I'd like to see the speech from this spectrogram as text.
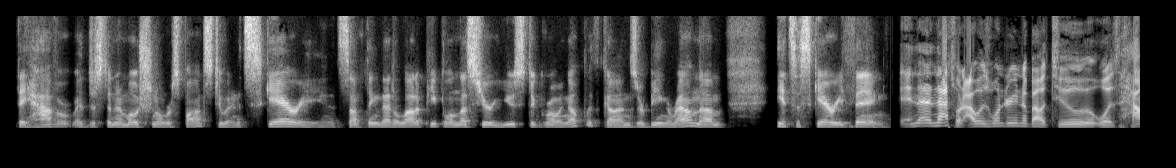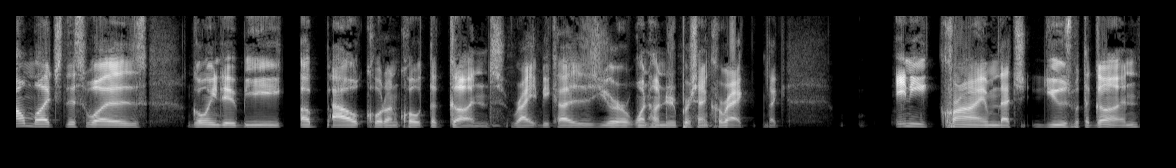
they have a, just an emotional response to it. And it's scary and it's something that a lot of people unless you're used to growing up with guns or being around them it's a scary thing. And, and that's what i was wondering about too was how much this was going to be about quote unquote the guns right? Because you're 100% correct. Like any crime that's used with a gun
